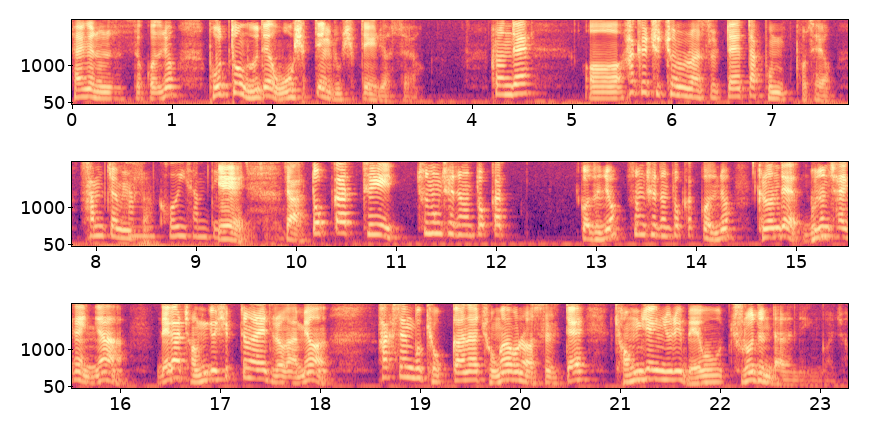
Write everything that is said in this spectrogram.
자연계 논술이 있었거든요. 보통 의대 50대 1, 60대 1이었어요. 그런데 어, 학교 추천으로 했을 때 딱 보세요. 3.14. 삼- 거의 3대 예. 자, 똑같이 수능 최저는 똑같거든요. 수능 최저는 똑같거든요. 그런데 무슨 차이가 있냐? 내가 전교 10등 안에 들어가면 학생부 교과나 종합을 넣었을 때 경쟁률이 매우 줄어든다는 얘기인 거죠.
